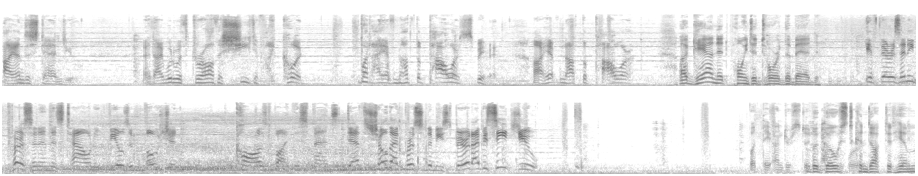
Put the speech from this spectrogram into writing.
I understand you, and I would withdraw the sheet if I could. But I have not the power, Spirit. I have not the power. Again, it pointed toward the bed. If there is any person in this town who feels emotion caused by this man's death, show that person to me, Spirit, I beseech you. But they understood The not ghost word, conducted him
